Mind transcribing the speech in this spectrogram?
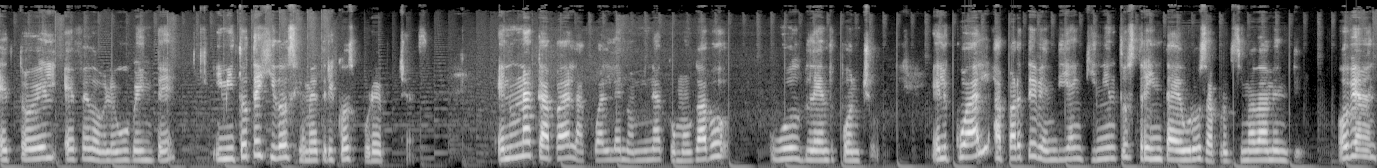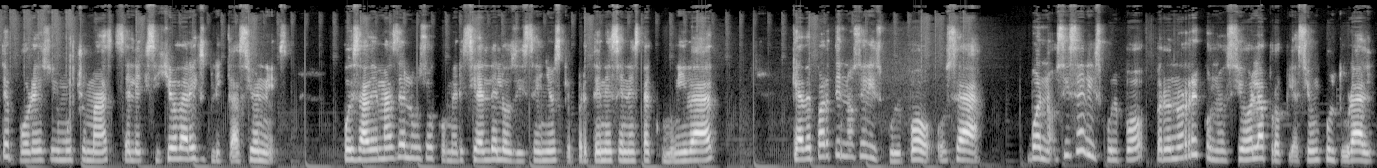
Etoile FW20 imitó tejidos geométricos purépchas, en una capa la cual denomina como Gabo Wool Blend Poncho el cual aparte vendía en 530 euros aproximadamente. Obviamente por eso y mucho más se le exigió dar explicaciones, pues además del uso comercial de los diseños que pertenecen a esta comunidad, que aparte no se disculpó, o sea, bueno, sí se disculpó, pero no reconoció la apropiación cultural,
